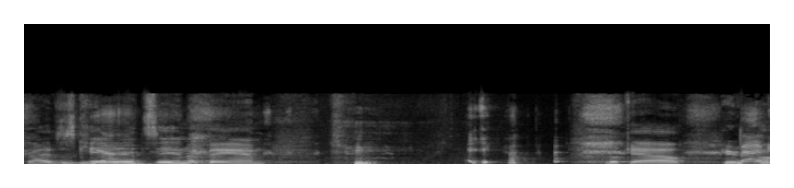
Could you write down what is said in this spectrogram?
Drives his Yeah. kids in a van. Look out! Here That comes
